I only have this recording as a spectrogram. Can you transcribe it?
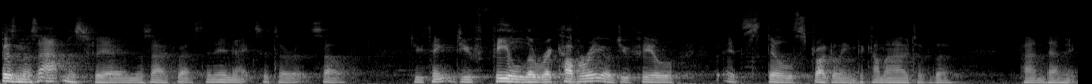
business atmosphere in the Southwest and in Exeter itself. Do you think, do you feel the recovery or do you feel it's still struggling to come out of the pandemic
